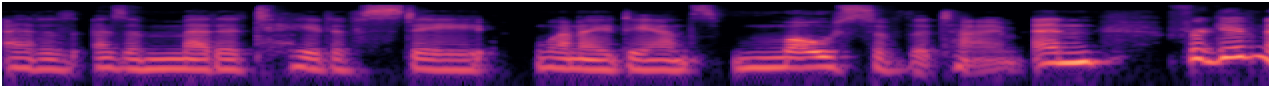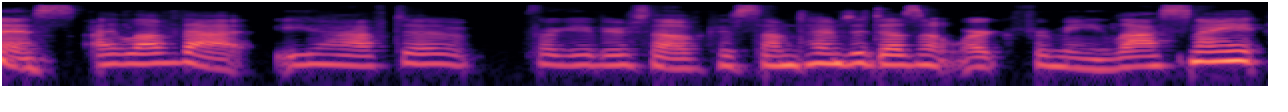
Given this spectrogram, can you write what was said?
as, as a meditative state when i dance most of the time. And forgiveness i love that. You have to forgive yourself because sometimes it doesn't work for me. Last night,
